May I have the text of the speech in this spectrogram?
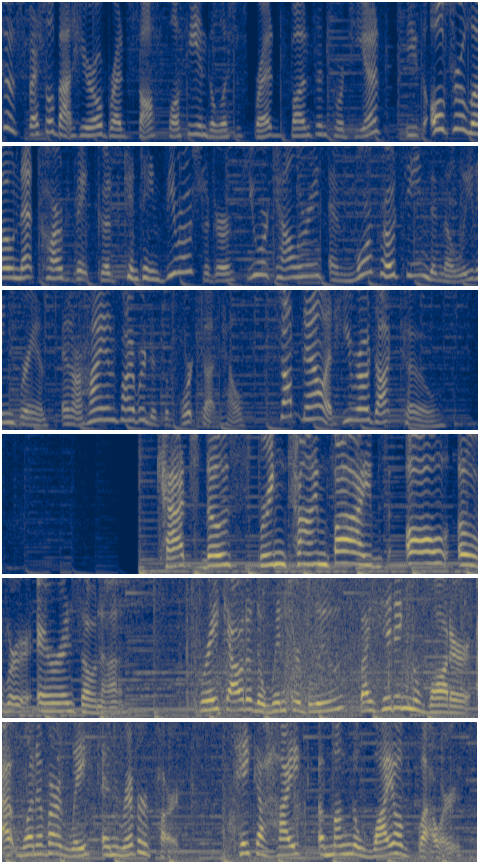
so special about Hero Bread's soft, fluffy, and delicious breads, buns, and tortillas? These ultra low net carb baked goods contain zero sugar, fewer calories, and more protein than the leading brands, and are high in fiber to support gut health. Shop now at hero.co. Catch those springtime vibes all over Arizona. Break out of the winter blues by hitting the water at one of our lake and river parks. Take a hike among the wildflowers.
